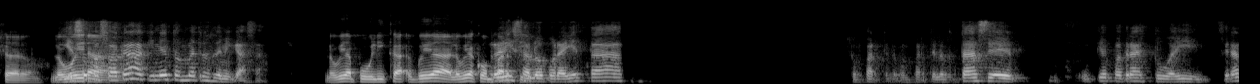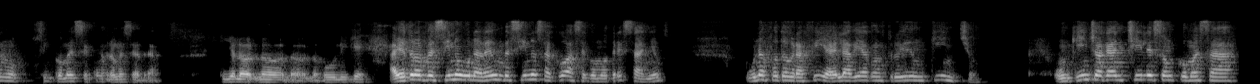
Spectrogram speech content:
Claro. Lo y eso pasó acá a 500 metros de mi casa. Lo voy a publicar, voy a, lo voy a compartir. Revísalo, por ahí está. Compártelo, compártelo. Está hace un tiempo atrás, estuvo ahí, serán unos cinco meses, cuatro meses atrás, que yo lo, lo, lo, publiqué. Hay otros vecinos, una vez un vecino sacó hace como tres años una fotografía, él había construido un quincho. Un quincho acá en Chile son como esas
